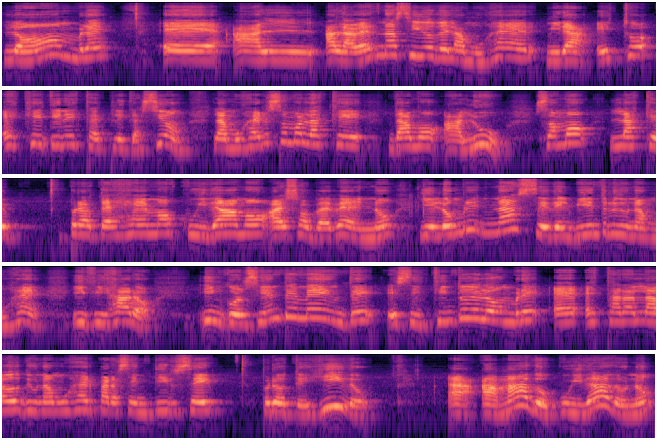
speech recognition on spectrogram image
los hombres, eh, al, al, haber nacido de la mujer, mira, esto es que tiene esta explicación. Las mujeres somos las que damos a luz, somos las que protegemos, cuidamos a esos bebés, ¿no? Y el hombre nace del vientre de una mujer. Y fijaros, inconscientemente ese instinto del hombre es estar al lado de una mujer para sentirse protegido, amado, cuidado, ¿no?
